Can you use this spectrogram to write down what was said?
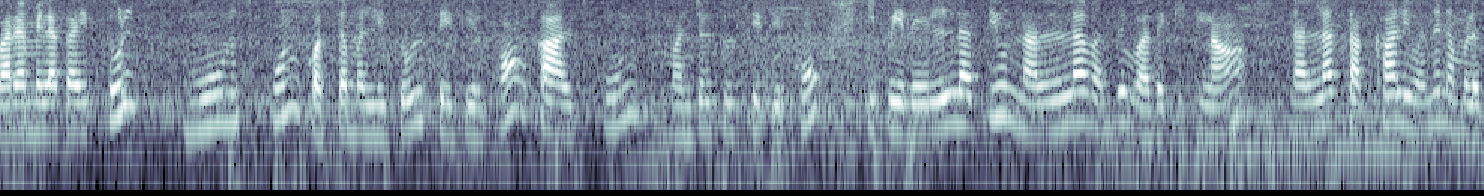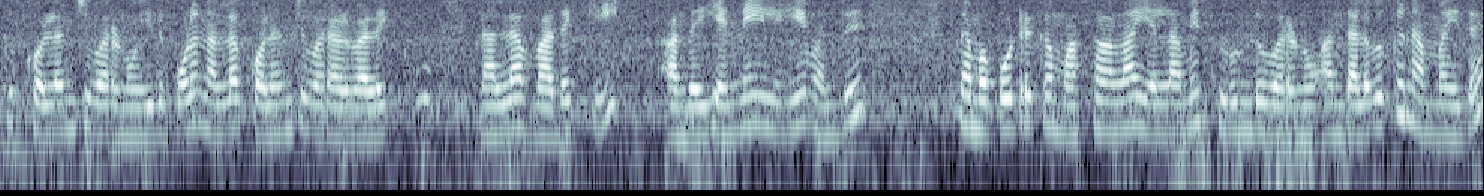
வரமிளகாய் தூள் மூணு ஸ்பூன் கொத்தமல்லி தூள் சேர்த்திருக்கோம் கால் ஸ்பூன் மஞ்சள் தூள் சேர்த்திருக்கோம். இப்போ இது எல்லாத்தையும் நல்லா வந்து வதக்கிக்கலாம். நல்லா தக்காளி வந்து நம்மளுக்கு குழஞ்சி வரணும். இது போல் நல்லா குழஞ்சி வர வரைக்கும் நல்லா வதக்கி அந்த எண்ணெயிலேயே வந்து நம்ம போட்டிருக்க மசாலா எல்லாமே சுருண்டு வரணும். அந்த அளவுக்கு நம்ம இதை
